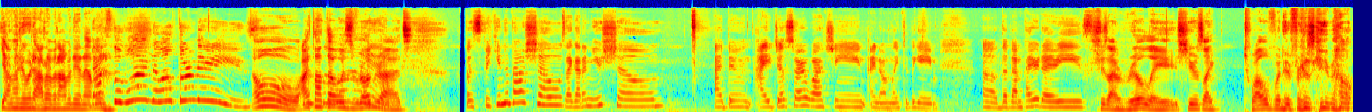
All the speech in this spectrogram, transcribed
yeah, I'm gonna do it, I'm gonna do it. That's the one, Noel Wild Thornberrys. Oh, That's I thought that one. was Rugrats. But speaking about shows, I got a new show. I've been, I just started watching. I know I'm late to the game. Uh, the Vampire Diaries. She's like real late. She was like 12 when it first came out.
